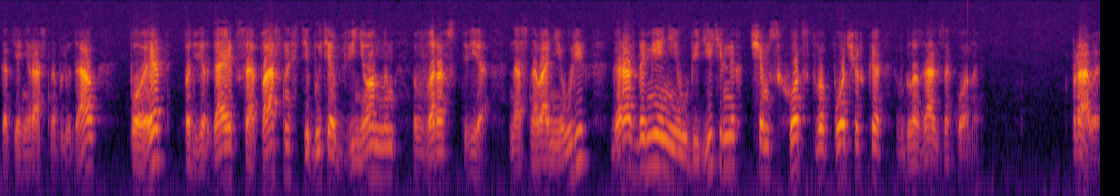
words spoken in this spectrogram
как я не раз наблюдал, поэт подвергается опасности быть обвиненным в воровстве на основании улик гораздо менее убедительных, чем сходство почерка в глазах закона. Право,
